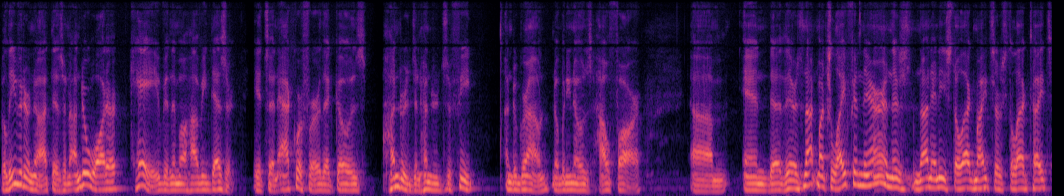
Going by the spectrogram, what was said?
Believe it or not, there's an underwater cave in the Mojave Desert. It's an aquifer that goes hundreds and hundreds of feet underground. Nobody knows how far. Um, and uh, there's not much life in there, and there's not any stalagmites or stalactites,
